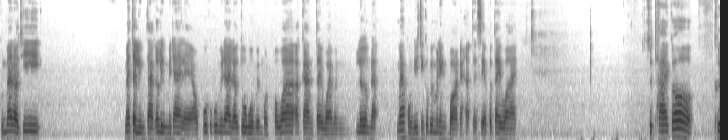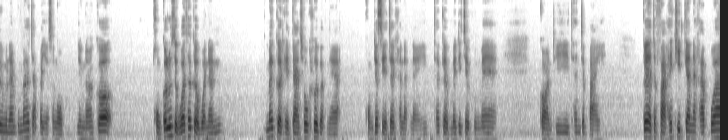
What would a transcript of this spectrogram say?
คุณแม่เราที่ แม้แต่ลืมตาก็ลืมไม่ได้แล้วพูดก็พูดไม่ได้แล้วตัวบวมไปหมด เพราะว่าอาการไตวายมันเริ่มละแม่ผมจริงๆก็เป็นมะเร็งปอดนะฮะแต่เสียเพราะไตวาย สุดท้ายก็คืนวันนั้นคุณแม่ก็จากไปอย่างสงบ อย่างน้อยก็ ผมก็รู้สึกว่าถ้าเกิดวันนั้น ไม่เกิดเหตุการณ์โชคช่วยแบบเนี้ย ผมจะเสียใจขนาดไหน ถ้าเกิดไม่ได้เจอคุณแม่ ก่อนที่ท่านจะไป ก็อยากจะฝากให้คิดกันนะครับว่า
